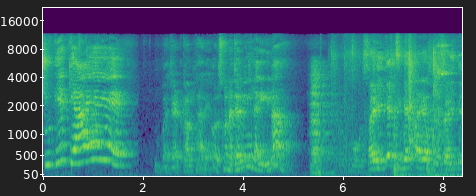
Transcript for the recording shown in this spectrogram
चूतिए क्या है? ये बजट कम था रे और उसको नज़र भी नहीं लगेगी ना। भोसड़ी के सिग्नल पर है भोसड़ी के।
